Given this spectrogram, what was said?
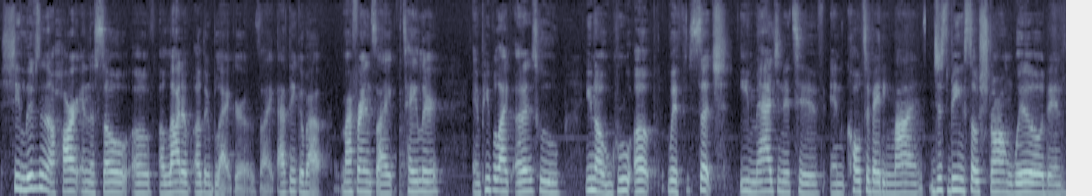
she lives in the heart and the soul of a lot of other black girls. Like I think about my friends like Taylor and people like us who, you know, grew up with such imaginative and cultivating minds, just being so strong willed and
